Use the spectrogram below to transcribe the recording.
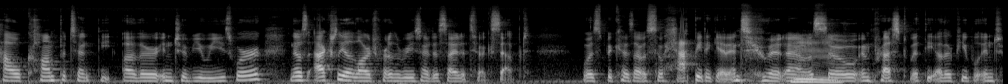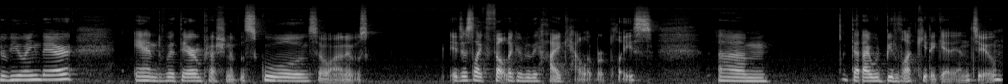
how competent the other interviewees were. And that was actually a large part of the reason I decided to accept, was because I was so happy to get into it and I was Mm. so impressed with the other people interviewing there and with their impression of the school and so on. It was it just like felt like a really high caliber place um, that I would be lucky to get into.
